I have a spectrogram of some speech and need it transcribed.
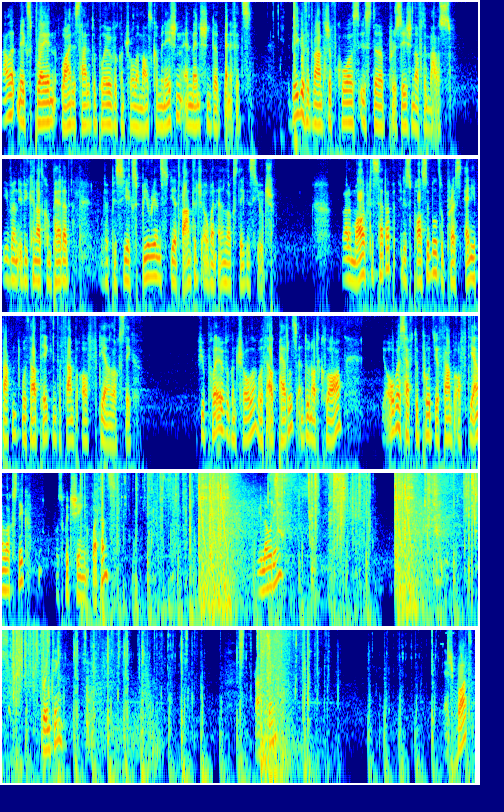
Now let me explain why I decided to play with a controller mouse combination and mention the benefits. The biggest advantage of course is the precision of the mouse. Even if you cannot compare that with a PC experience, the advantage over an analog stick is huge. Furthermore, with this setup, it is possible to press any button without taking the thumb off the analog stick. If you play with a controller without paddles and do not claw, you always have to put your thumb off the analog stick for switching weapons, reloading, sprinting, thrusting, What?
